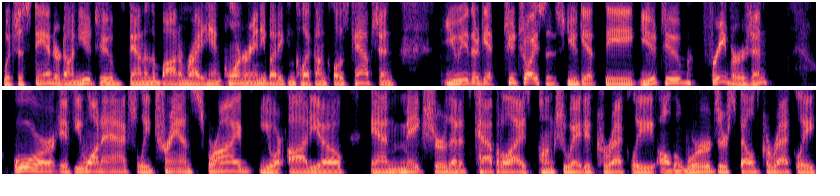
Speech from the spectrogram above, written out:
which is standard on YouTube down in the bottom right hand corner, anybody can click on closed caption. You either get two choices. You get the YouTube free version, or if you want to actually transcribe your audio and make sure that it's capitalized, punctuated correctly, all the words are spelled correctly,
